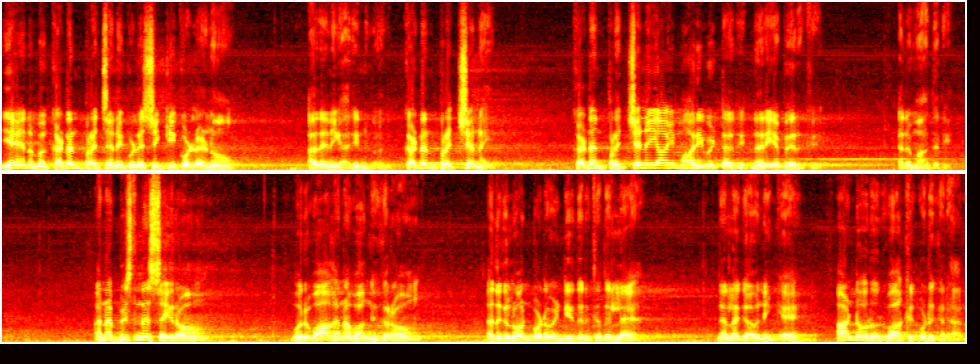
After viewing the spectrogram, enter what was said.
ஏன் நம்ம கடன் பிரச்சனைக்குள்ளே சிக்கி கொள்ளணும்? அதை நீங்கள் அறிந்து கடன் பிரச்சனை. கடன் பிரச்சனையாய் மாறிவிட்டது நிறைய பேருக்கு. அது மாதிரி. ஆனால் பிஸ்னஸ் செய்கிறோம் ஒரு வாகனம் வாங்குகிறோம். அதுக்கு லோன் போட வேண்டியது இருக்குதில்ல? நல்ல கவனிங்க. ஆண்டவர் ஒரு வாக்கு கொடுக்கிறார்.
